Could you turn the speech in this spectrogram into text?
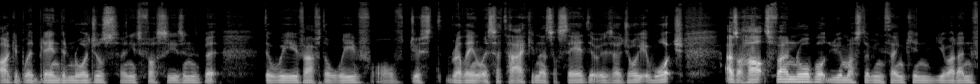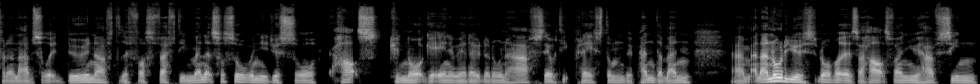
arguably Brendan Rodgers in his first seasons, but the wave after wave of just relentless attacking. As I said, it was a joy to watch. As a Hearts fan, Robert, you must have been thinking you were in for an absolute doing after the first 15 minutes or so when you just saw Hearts could not get anywhere out their own half. Celtic pressed them, they pinned them in. Um, and I know you, Robert, as a Hearts fan, you have seen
